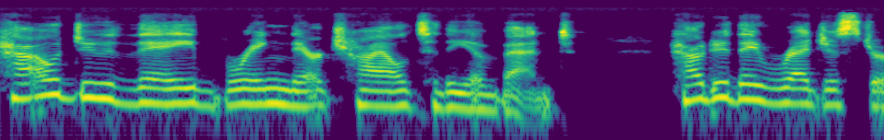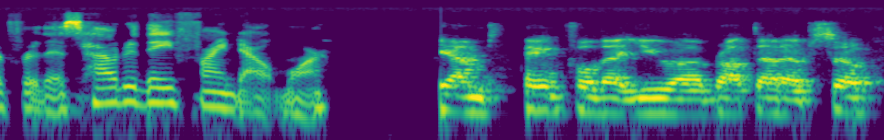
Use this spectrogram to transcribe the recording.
how do they bring their child to the event? How do they register for this? How do they find out more yeah, I'm thankful that you uh, brought that up. So,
